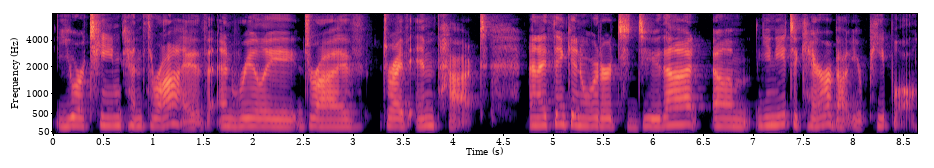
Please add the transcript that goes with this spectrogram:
your team can thrive and really drive drive impact and I think in order to do that, um, you need to care about your people.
